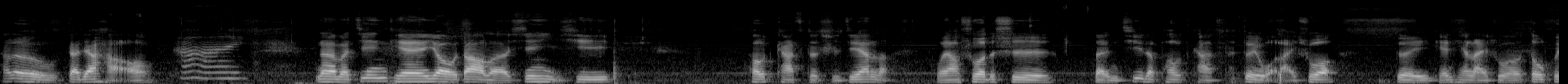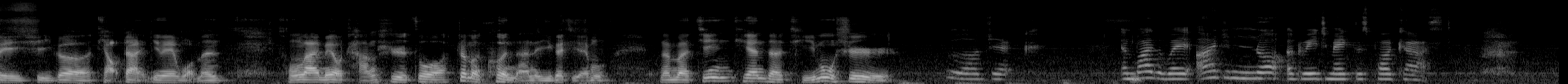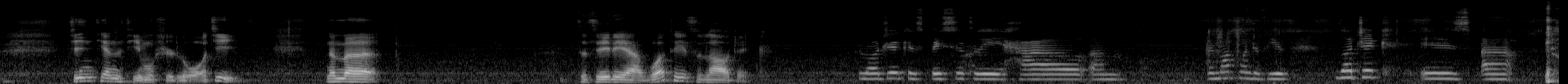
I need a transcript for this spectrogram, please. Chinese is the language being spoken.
Hello，大家好。Hi. 那么今天又到了新一期 Podcast 的时间了。我要说的是，本期的 Podcast 对我来说，对甜甜来说都会是一个挑战，因为我们从来没有尝试做这么困难的一个节目。那么今天的题目是 Logic. And by the way, I did not agree to make this podcast. 今天的题目是逻辑。那么，Cecilia，what is logic？ Logic is basically how, um, in my point of view, logic is, uh,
